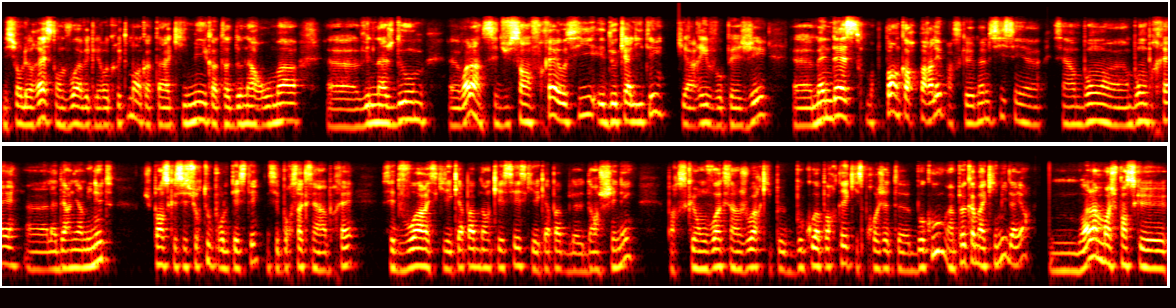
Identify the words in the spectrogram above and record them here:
mais sur le reste, on le voit avec les recrutements. Quand tu as Hakimi, quand tu as Donnarumma, Vilnage Doom, voilà, c'est du sang frais aussi et de qualité qui arrive au PSG. Mendes, on ne peut pas encore parler parce que même si c'est un, bon, un bon prêt à la dernière minute, je pense que c'est surtout pour le tester. C'est pour ça que c'est un prêt. C'est de voir est-ce qu'il est capable d'encaisser, est-ce qu'il est capable d'enchaîner. Parce qu'on voit que c'est un joueur qui peut beaucoup apporter, qui se projette beaucoup, un peu comme Hakimi d'ailleurs. Voilà, moi je pense que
